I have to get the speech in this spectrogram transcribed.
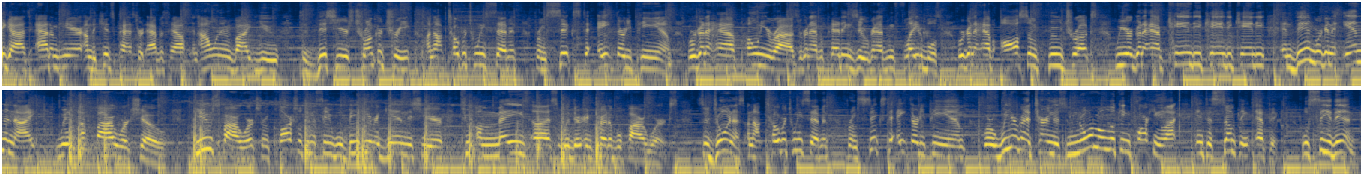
Hey guys, Adam here. I'm the kids pastor at Abba's House and I want to invite you to this year's trunk or treat on October 27th from 6 to 8.30 p.m. We're gonna have pony rides, we're gonna have a petting zoo, we're gonna have inflatables, we're gonna have awesome food trucks, we are gonna have candy, candy, candy, and then we're gonna end the night with a fireworks show. Fuse Fireworks from Clarksville, Tennessee will be here again this year to amaze us with their incredible fireworks. So join us on October 27th from 6 to 8.30 p.m. where we are going to turn this normal looking parking lot into something epic. We'll see you then.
